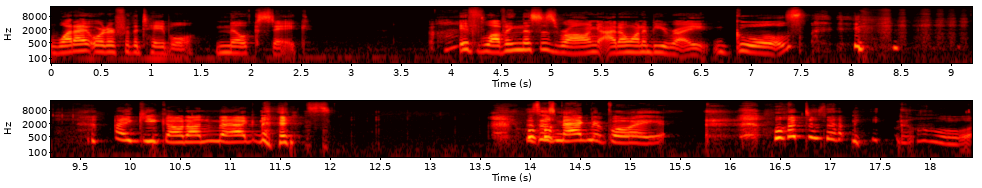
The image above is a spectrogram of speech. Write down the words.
What I order for the table, milk steak. If loving this is wrong, I don't want to be right. Ghouls. I geek out on magnets. This is Magnet Boy. What does that mean? No,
